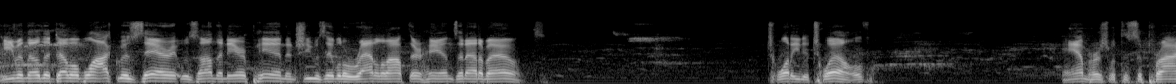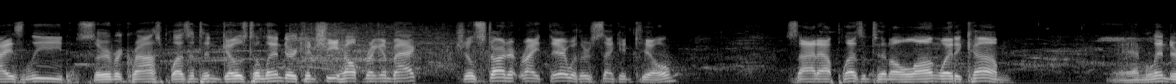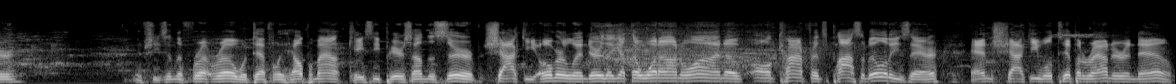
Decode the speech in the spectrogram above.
Even though the double block was there, it was on the near pin, and she was able to rattle it off their hands and out of bounds. 20 to 12. Amherst with the surprise lead. Serve across. Pleasanton goes to Linder. Can she help bring him back? She'll start it right there with her second kill. Side out Pleasanton, a long way to come. And Linder, if she's in the front row, would definitely help them out. Casey Pierce on the serve. Shockey over Linder. They got the one on one of all conference possibilities there. And Shockey will tip it around her and down.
